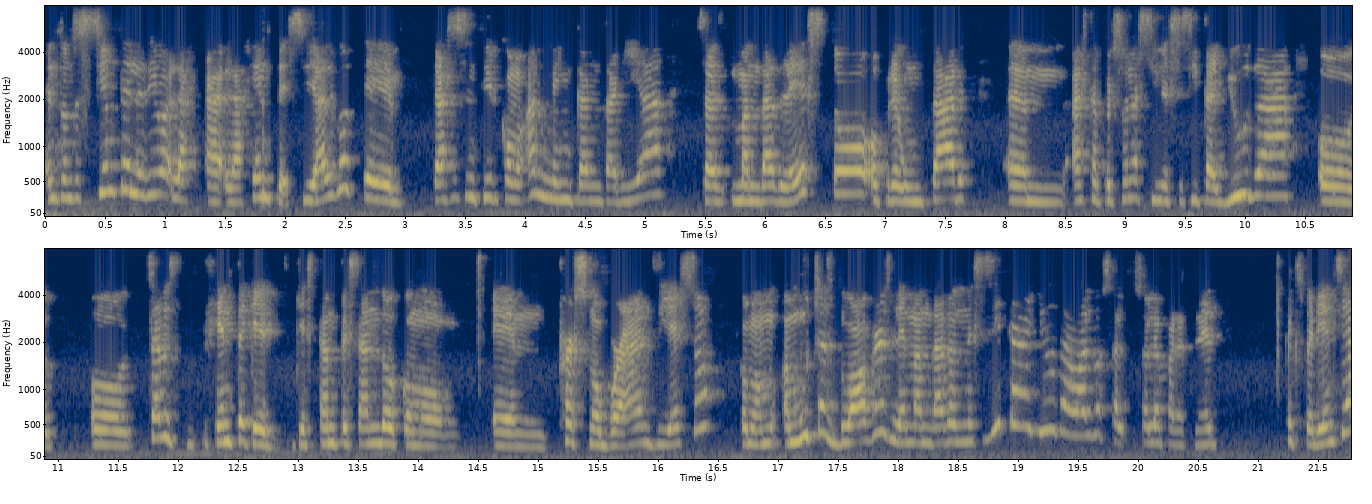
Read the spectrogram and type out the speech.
Entonces siempre le digo a la, gente, si algo te, te, hace sentir como, ah, me encantaría ¿sabes? mandarle esto o preguntar em, a esta persona si necesita ayuda o, o ¿sabes? Gente que, que está empezando como em, personal brands y eso, como a muchas bloggers le he mandado, necesita ayuda o algo solo para tener experiencia,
